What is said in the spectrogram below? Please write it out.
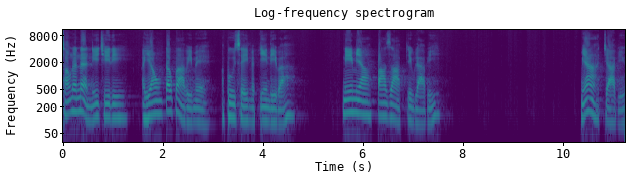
ဆောင်းနဲ့နေချီသည်အယောင်တောက်ပပြီမဲ့အပူစိမ်မပြင်းသေးပါနှင်းများပါစပြူလာပြီ မြကြာပြူ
